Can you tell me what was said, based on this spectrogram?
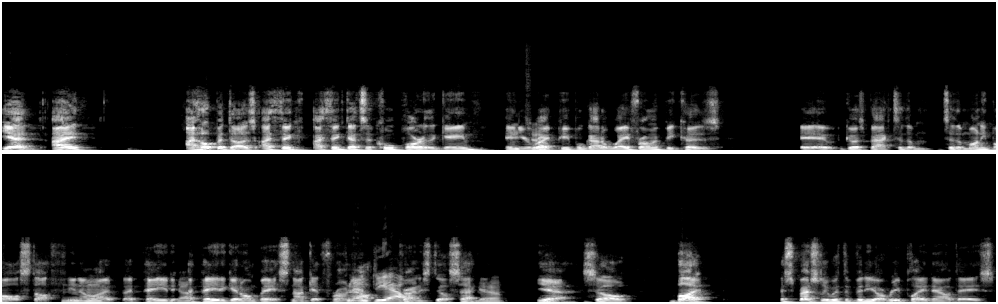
Yeah, I I hope it does. I think I think that's a cool part of the game. And Me you're too. right, people got away from it because it, it goes back to the to the money ball stuff. You know, I, I paid Mm-hmm. Yeah. I pay to get on base, not get thrown out, empty out. trying to steal second. Yeah. Yeah. So, but especially with the video replay nowadays,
